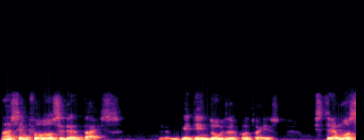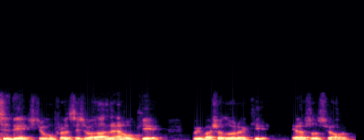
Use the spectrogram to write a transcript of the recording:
Nós sempre fomos ocidentais. Ninguém tem dúvida quanto a isso. Extremo Ocidente, tinha um francês chamado Alain Rouquet, foi embaixador aqui, era sociólogo.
